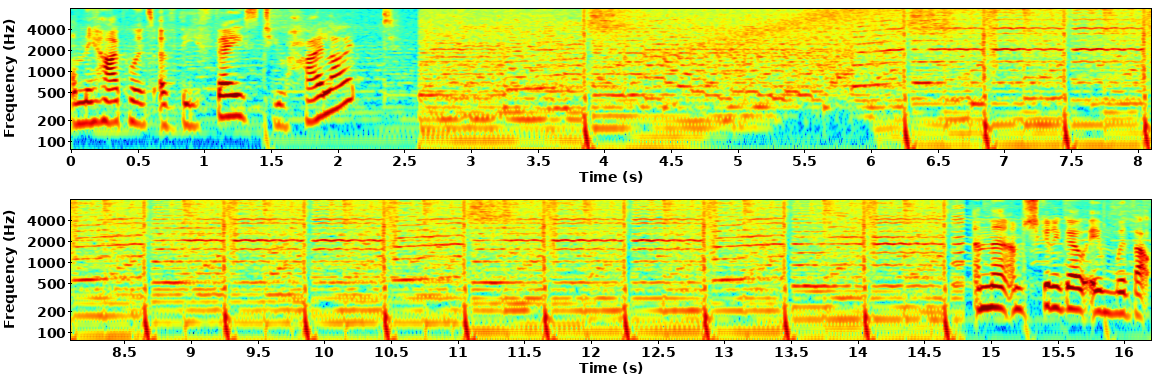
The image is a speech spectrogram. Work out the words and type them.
on the high points of the face to highlight. And then I'm just going to go in with that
